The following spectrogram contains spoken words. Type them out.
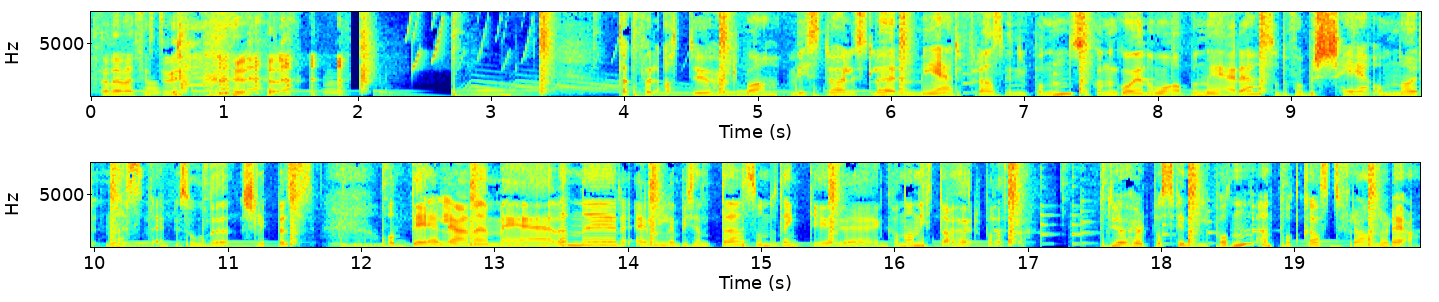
Kan det være siste ord? Takk for at du hørte på. Hvis du har lyst til å høre mer fra Svindelpodden, så kan du gå inn og abonnere, så du får beskjed om når neste episode slippes. Og del gjerne med venner eller bekjente som du tenker eh, kan ha nytte av å høre på dette. Du har hørt på Svindelpodden, en podkast fra Nordea.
